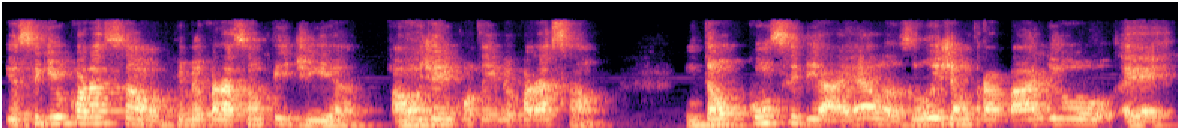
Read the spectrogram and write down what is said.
eu segui o coração, o que o meu coração pedia, aonde eu encontrei meu coração. Então, conciliar elas hoje é um trabalho é,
